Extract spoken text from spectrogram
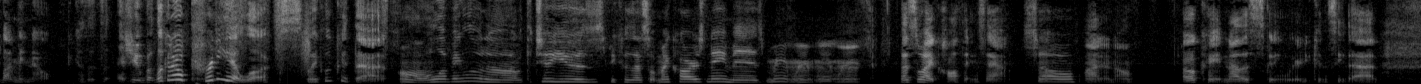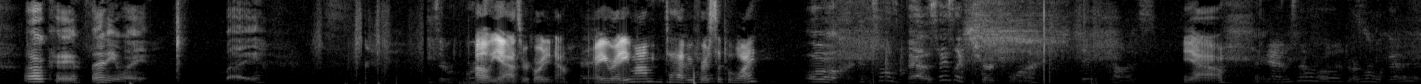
Let me know because it's an issue. But look at how pretty it looks. Like look at that. Oh, Loving Luuna with the two U's because that's what my car's name is. That's why I call things that. So I don't know. Okay, now this is getting weird. You can see that. Okay, anyway. Bye. Oh, yeah, it's recording now. Are you ready, Mom, to have your first sip of wine? Ugh, it smells bad. It tastes like church wine. It does. Yeah. Do I want to look at it?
